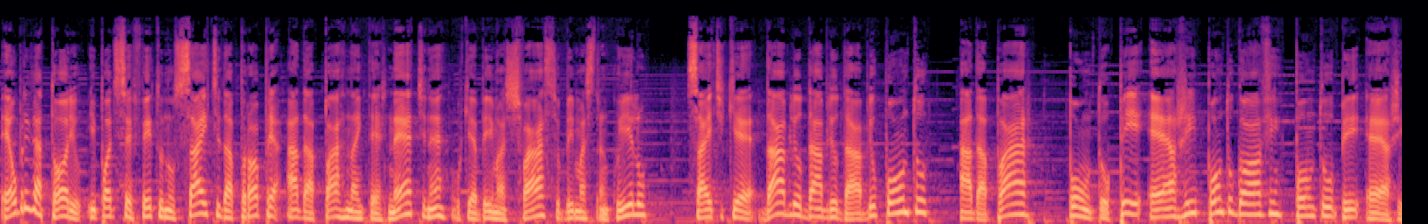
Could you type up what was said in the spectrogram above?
é obrigatório e pode ser feito no site da própria Adapar na internet, né, o que é bem mais fácil, bem mais tranquilo site que é www.adapar.pr.gov.br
